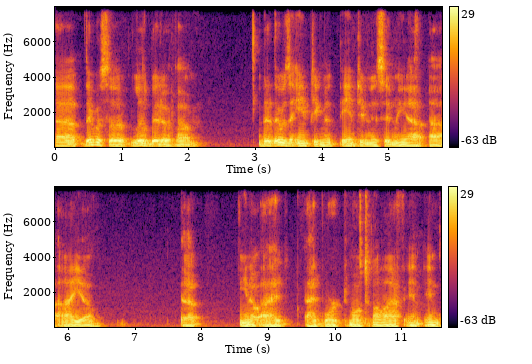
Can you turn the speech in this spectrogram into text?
uh, there was a little bit of um, there, there was an emptiness, emptiness in me. Uh, uh, I, uh, uh, you know, I had I had worked most of my life and and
